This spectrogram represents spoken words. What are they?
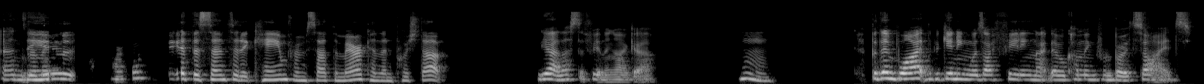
And so you, you get the sense that it came from South America and then pushed up. Yeah, that's the feeling I get. Hmm. But then why at the beginning was I feeling like they were coming from both sides?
